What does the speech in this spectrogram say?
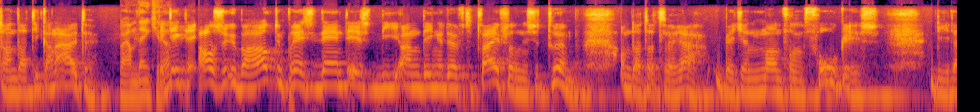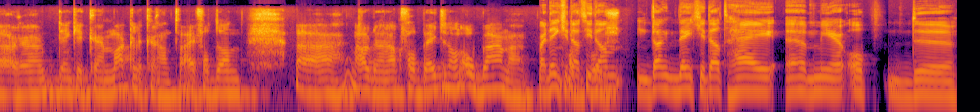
Dan dat hij kan uiten. Waarom denk je dat? Ik denk, als er überhaupt een president is die aan dingen durft te twijfelen, dan is het Trump. Omdat dat uh, ja, een beetje een man van het volk is. Die daar, uh, denk ik, makkelijker aan twijfelt dan, nou, in elk geval beter dan Obama. Maar denk je dat hij dan, dan denk je dat hij meer op de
